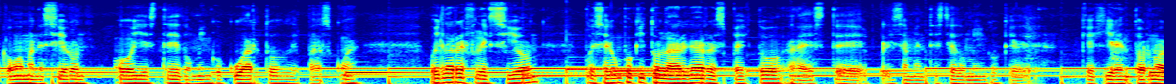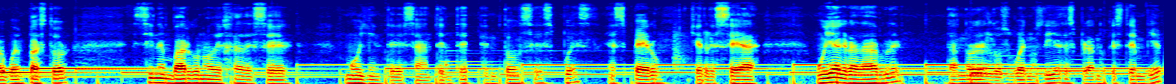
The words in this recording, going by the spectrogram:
cómo amanecieron hoy este domingo cuarto de Pascua. Hoy la reflexión pues será un poquito larga respecto a este precisamente este domingo que, que gira en torno al buen pastor. Sin embargo, no deja de ser muy interesante. Entonces, pues espero que les sea muy agradable, dándoles los buenos días, esperando que estén bien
